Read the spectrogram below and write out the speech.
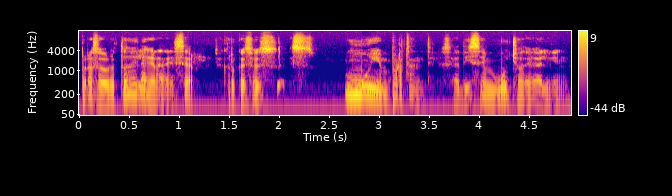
Pero sobre todo el agradecer. Yo creo que eso es, es muy importante. O sea, dice mucho de alguien.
